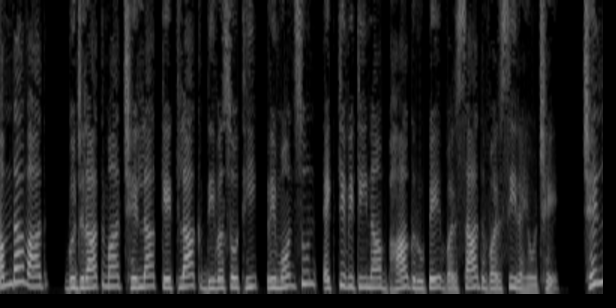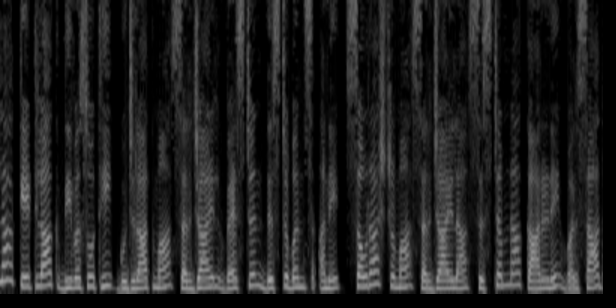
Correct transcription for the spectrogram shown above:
અમદાવાદ, ગુજરાતમાં છેલ્લા કેટલાક દિવસોથી પ્રિમોન્સૂન એક્ટિવિટીના ભાગરૂપે વરસાદ વરસી રહ્યો છે. છેલ્લા કેટલાક દિવસોથી ગુજરાતમાં સર્જાયેલ વેસ્ટર્ન ડિસ્ટર્બન્સ અને સૌરાષ્ટ્રમાં સર્જાયેલા સિસ્ટમના કારણે વરસાદ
